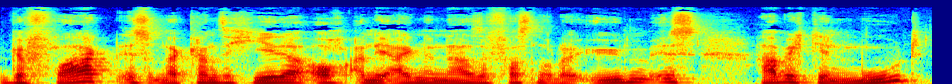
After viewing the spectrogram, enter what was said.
gefragt ist, und da kann sich jeder auch an die eigene Nase fassen oder üben, ist, habe ich den Mut,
